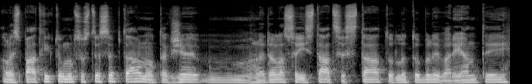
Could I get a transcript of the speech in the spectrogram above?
Ale zpátky k tomu, co jste se ptal, no, takže mm, hledala se jistá cesta, tohle to byly varianty,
